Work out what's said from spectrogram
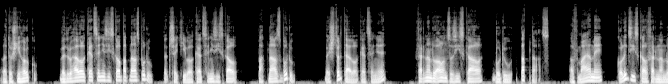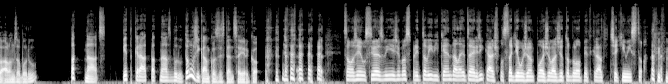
letošního roku. Ve druhé velké ceně získal 15 bodů. Ve třetí velké ceně získal 15 bodů. Ve čtvrté velké ceně Fernando Alonso získal bodů 15. V Miami kolik získal Fernando Alonso bodů? 15. 5 krát 15 bodů. Tomu říkám konzistence, Jirko. Samozřejmě musíme zmínit, že byl sprintový víkend, ale je to, jak říkáš, v podstatě můžeme považovat, že to bylo pětkrát třetí místo.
